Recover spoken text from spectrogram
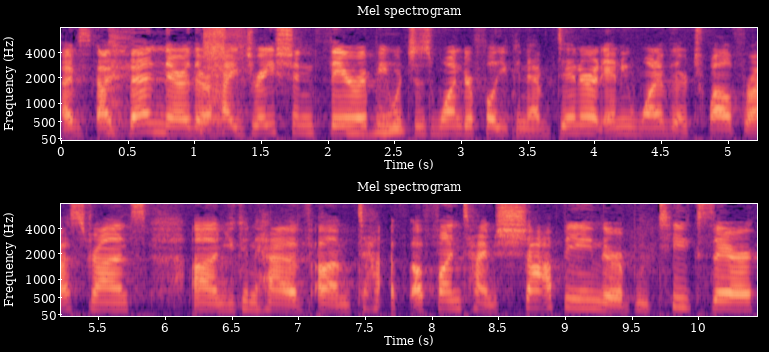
I've, I've been there, their hydration therapy, Mm-hmm. which is wonderful. You can have dinner at any one of their 12 restaurants. Um, you can have um, a fun time shopping. There are boutiques there.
